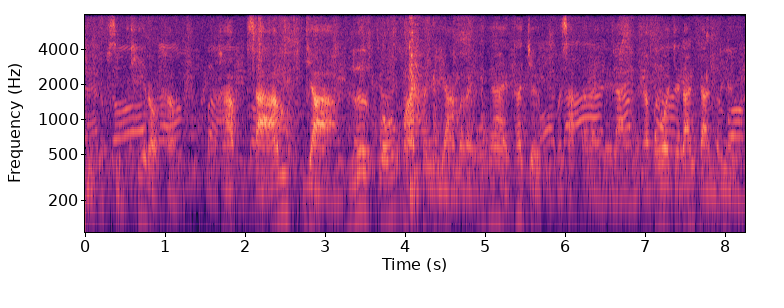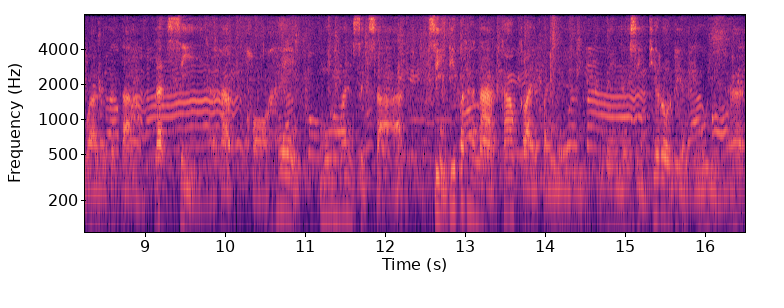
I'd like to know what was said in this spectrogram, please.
อยู่กับสิ่งที่เราทำนะครับ 3. อย่าเลิกล้มความพยายามอะไรง่ายๆ ถ้าเจออุปสรรคอะไรใดๆนะครับไม่ว่าจะด้านการเรียนหรือว่าอะไรก็ตาม และ 4. นะครับขอให้มุ่งมั่นศึกษา สิ่งที่พัฒนาก้าวไกลไปในในในสิ่งที่เราเรียนรู้อยู่นะฮะ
